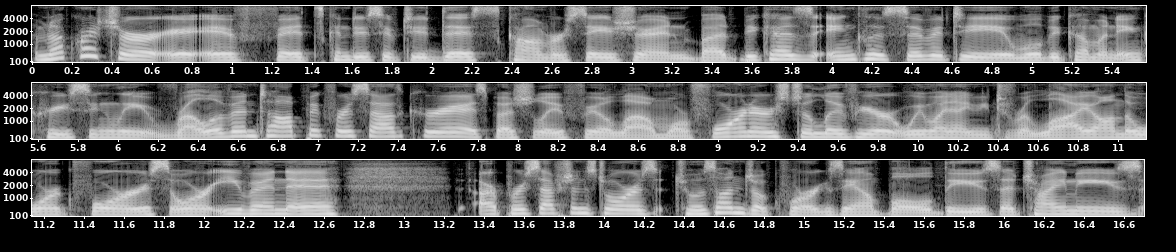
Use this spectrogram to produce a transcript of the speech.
I'm not quite sure if it's conducive to this conversation, but because inclusivity will become an increasingly relevant topic for South Korea, especially if we allow more foreigners to live here, we might not need to rely on the workforce or even. Uh, our perceptions towards Chosunjuk, for example, these uh, Chinese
